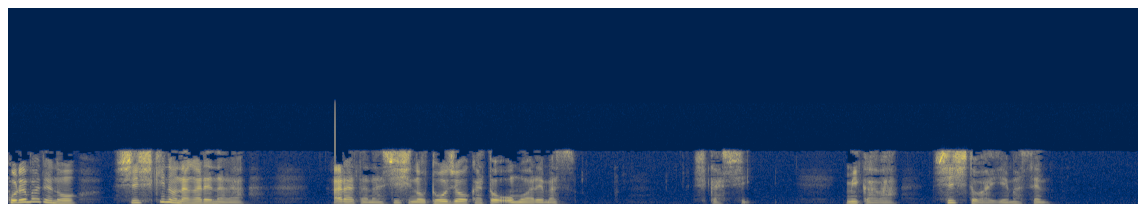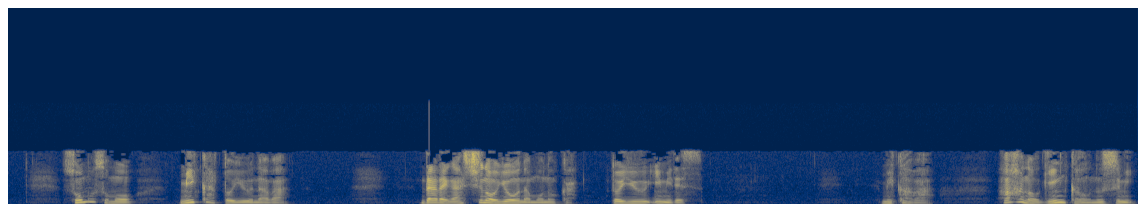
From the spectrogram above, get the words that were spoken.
これまでの詩式の流れなら、新たな獅子の登場かと思われます。しかし、ミカは獅子とは言えません。そもそもミカという名は、誰が主のようなものかという意味です。ミカは母の銀貨を盗み、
